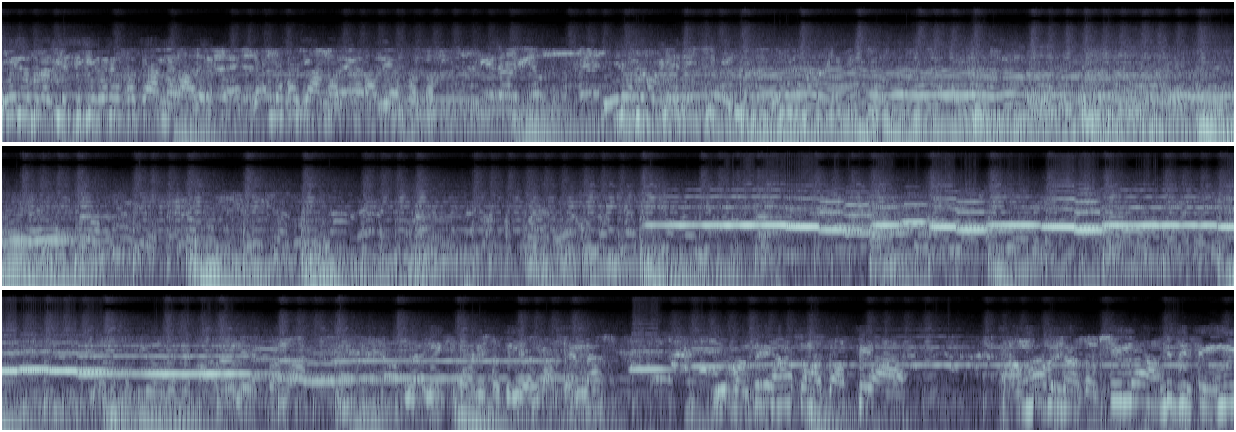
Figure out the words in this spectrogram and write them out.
Είναι, είναι προκλητική, δεν έχω κάμερα αδερφέ. Δεν έχω κάμερα, είμαι ραδιόφωνο. Είναι προκλητική. Είναι προκλητική. στο τελείο ο καθένας. Λοιπόν, τρία άτομα τα οποία αμάβρισαν στο ξύλο, αυτή τη στιγμή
